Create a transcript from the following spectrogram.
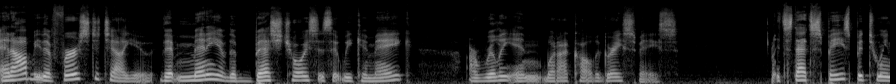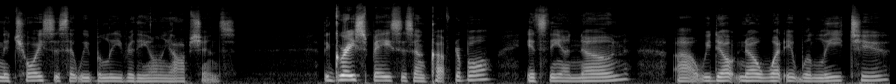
and I'll be the first to tell you that many of the best choices that we can make are really in what I call the gray space. It's that space between the choices that we believe are the only options. The gray space is uncomfortable, it's the unknown. Uh, we don't know what it will lead to.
